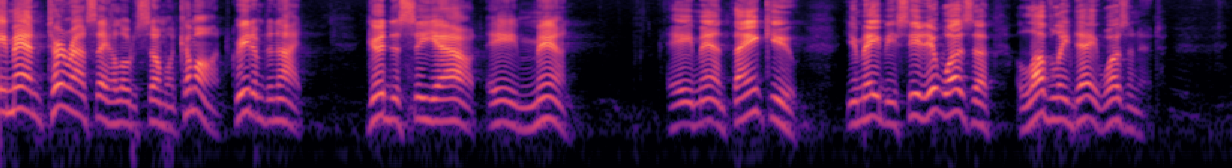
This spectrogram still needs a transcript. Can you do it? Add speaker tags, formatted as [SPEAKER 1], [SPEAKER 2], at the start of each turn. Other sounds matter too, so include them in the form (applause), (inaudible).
[SPEAKER 1] Amen. Turn around say hello to someone. Come on, greet them tonight. Good to see you out. Amen. Amen. Thank you. You may be seated. It was a lovely day, wasn't it?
